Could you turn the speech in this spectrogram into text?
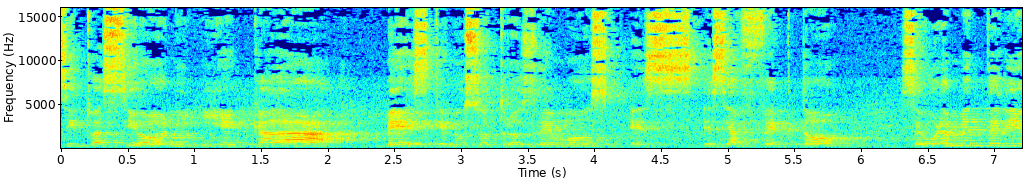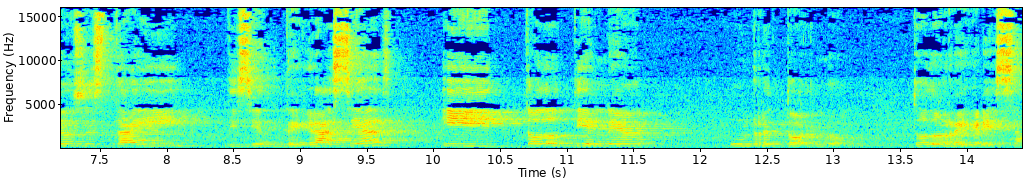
situación y en cada ves que nosotros demos ese afecto, seguramente Dios está ahí diciendo gracias y todo tiene un retorno, todo regresa,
